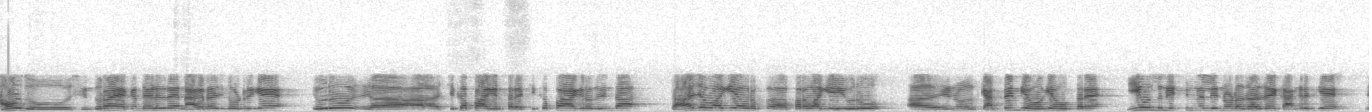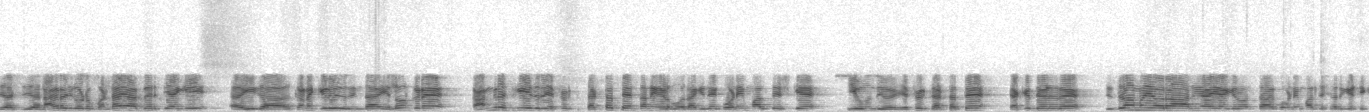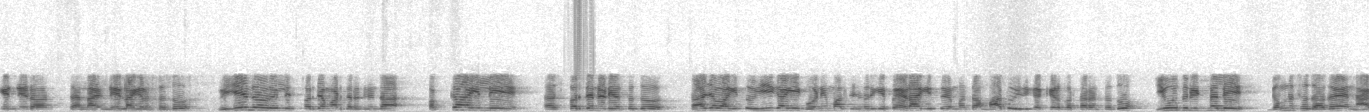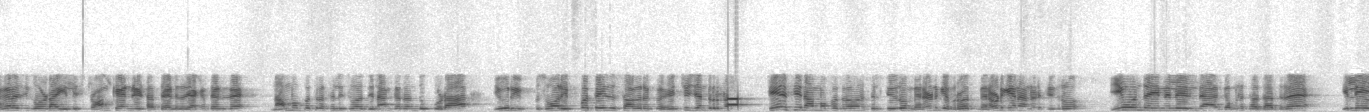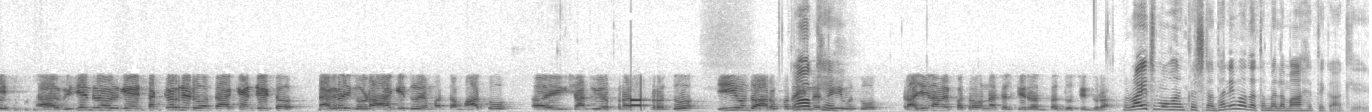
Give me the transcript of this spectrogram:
ಹೌದು ಸಿಂಧೂರ ಯಾಕಂತ ಹೇಳಿದ್ರೆ ನಾಗರಾಜ್ ಗೌಡ್ರಿಗೆ ಇವರು ಚಿಕ್ಕಪ್ಪ ಆಗಿರ್ತಾರೆ. ಚಿಕ್ಕಪ್ಪ ಆಗಿರೋದ್ರಿಂದ ಸಹಜವಾಗಿ ಅವರ ಪರವಾಗಿ ಇವರು ಏನು ಕ್ಯಾಂಪೇನ್ಗೆ ಹೋಗೇ ಹೋಗ್ತಾರೆ. ಈ ಒಂದು ನಿಟ್ಟಿನಲ್ಲಿ ನೋಡೋದಾದ್ರೆ ಕಾಂಗ್ರೆಸ್ಗೆ ನಾಗರಾಜ್ ಗೌಡ ಬಂಡಾಯ ಅಭ್ಯರ್ಥಿಯಾಗಿ ಈಗ ಕಣಕ್ಕಿಳಿಯೋದ್ರಿಂದ ಎಲ್ಲೋ ಕಡೆ ಕಾಂಗ್ರೆಸ್ಗೆ ಇದರ ಎಫೆಕ್ಟ್ ತಟ್ಟತ್ತೆ ಅಂತಾನೆ ಹೇಳ್ಬೋದಾಗಿದೆ. ಗೋಣಿ ಮಾಲ್ತೇಶ್ಗೆ ಈ ಒಂದು ಎಫೆಕ್ಟ್ ತಟ್ಟತ್ತೆ. ಯಾಕಂತ ಹೇಳಿದ್ರೆ ಸಿದ್ದರಾಮಯ್ಯ ಅವರ ಅನುಯಾಯಿ ಆಗಿರುವಂತಹ ಗೋಣಿ ಮಾಲ್ತೇಶ್ ಅವರಿಗೆ ಟಿಕೆಟ್ ನೀಡೋ ನೀಡಲಾಗಿರುವಂತದ್ದು. ವಿಜೇಂದ್ರ ಅವರು ಇಲ್ಲಿ ಸ್ಪರ್ಧೆ ಮಾಡ್ತಾ ಇರೋದ್ರಿಂದ ಪಕ್ಕಾ ಇಲ್ಲಿ ಸ್ಪರ್ಧೆ ನಡೆಯುವಂತದ್ದು ಸಹಜವಾಗಿತ್ತು. ಹೀಗಾಗಿ ಗೋಣಿ ಬೇಡ ಆಗಿತ್ತು ಎಂಬಂತ ಮಾತು ಇದೀಗ ಕೇಳಿ ಬರ್ತಾ ಇರುವಂತದ್ದು ಈ ಒಂದು ನಿಟ್ಟಿನಲ್ಲಿ ಗಮನಿಸೋದಾದ್ರೆ, ನಾಗರಾಜ್ ಗೌಡ ಇಲ್ಲಿ ಸ್ಟ್ರಾಂಗ್ ಕ್ಯಾಂಡಿಡೇಟ್ ಅಂತ ಹೇಳಿದ್ರು, ಯಾಕಂತ ಹೇಳಿದ್ರೆ ನಾಮಪತ್ರ ಸಲ್ಲಿಸುವ ದಿನಾಂಕದಂದು ಕೂಡ ಇವರು ಸುಮಾರು ಇಪ್ಪತ್ತೈದು ಸಾವಿರಕ್ಕೂ ಹೆಚ್ಚು ಜನರನ್ನ ಸೇರಿಸಿ ನಾಮಪತ್ರವನ್ನು ಸಲ್ಲಿಸಿದ್ರು. ಮೆರವಣಿಗೆ ಬೃಹತ್ ಮೆರವಣಿಗೆಯನ್ನ ನಡೆಸಿದ್ರು. ಈ ಒಂದು ಹಿನ್ನೆಲೆಯಿಂದ ಗಮನಿಸೋದಾದ್ರೆ ಇಲ್ಲಿ ವಿಜೇಂದ್ರ ಅವರಿಗೆ ಟಕ್ಕರ್ ನೀಡುವಂತ ಕ್ಯಾಂಡಿಡೇಟ್ ನಾಗರಾಜ್ ಗೌಡ ಆಗಿದ್ರು ಎಂಬಂತ ಮಾತು ಈ ಶಾಂತವೀರಪ್ಪನದ್ದು ಈ ಒಂದು ಆರೋಪದ ಹಿನ್ನೆಲೆಯಲ್ಲಿ ಇವತ್ತು ರಾಜೀನಾಮೆ ಪತ್ರವನ್ನ ಸಲ್ಲಿಸಿರುವಂತದ್ದು ಸಿಂಧುರ. ರೈಟ್ ಮೋಹನ್ ಕೃಷ್ಣ ಧನ್ಯವಾದ ತಮ್ಮೆಲ್ಲ ಮಾಹಿತಿಗಾಗಿ.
